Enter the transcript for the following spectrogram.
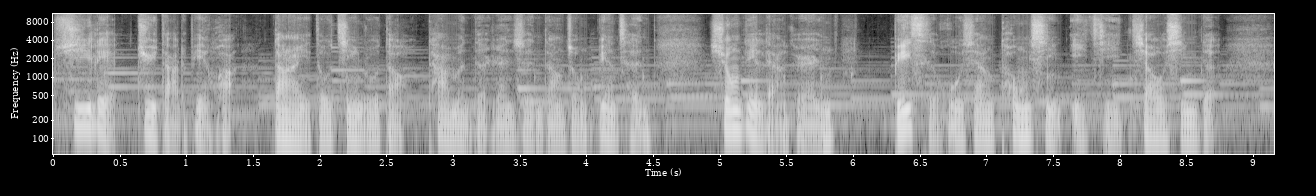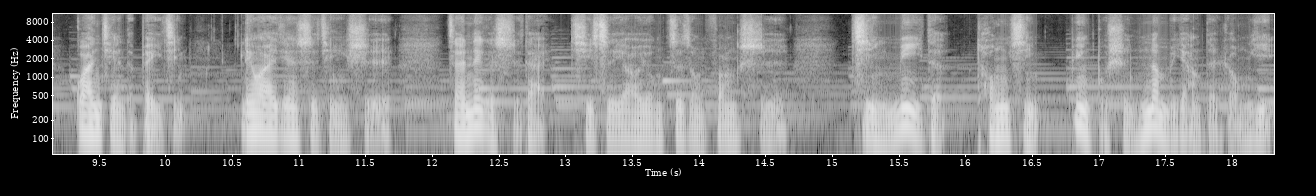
激烈巨大的变化，当然也都进入到他们的人生当中，变成兄弟两个人彼此互相通信以及交心的关键的背景。另外一件事情是，在那个时代，其实要用这种方式紧密的。通信并不是那么样的容易，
